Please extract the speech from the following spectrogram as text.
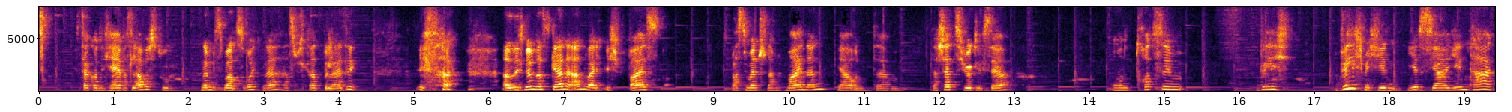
ich sage auch nicht, hey, was laberst du? Nimm das mal zurück, ne? Hast mich gerade beleidigt. Ich sag, also ich nehme das gerne an, weil ich weiß, was die Menschen damit meinen, ja, und ähm, das schätze ich wirklich sehr. Und trotzdem will ich, will ich mich jeden, jedes Jahr, jeden Tag,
